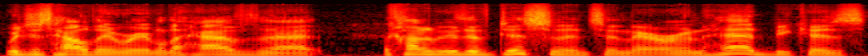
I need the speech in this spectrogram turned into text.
which is how they were able to have that cognitive dissonance in their own head because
